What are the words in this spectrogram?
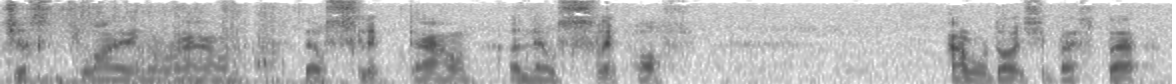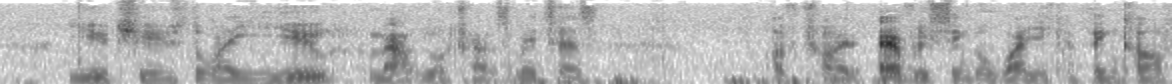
just flying around. They'll slip down and they'll slip off. Araldite's your best bet. You choose the way you mount your transmitters. I've tried every single way you can think of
